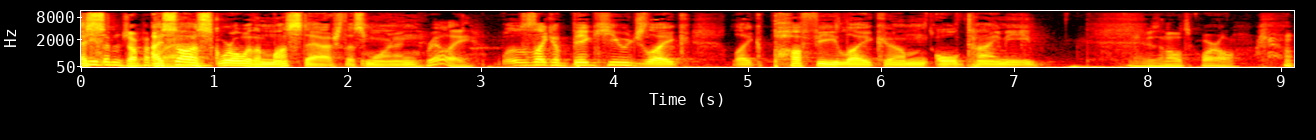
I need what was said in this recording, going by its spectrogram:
I, s- them jumping I around. saw a squirrel with a mustache this morning. Really? Well, It was like a big, huge, like like puffy, like um, old timey. He was an old squirrel.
